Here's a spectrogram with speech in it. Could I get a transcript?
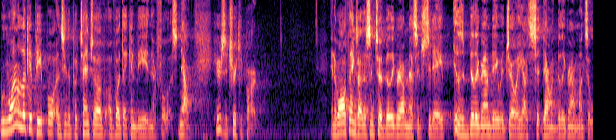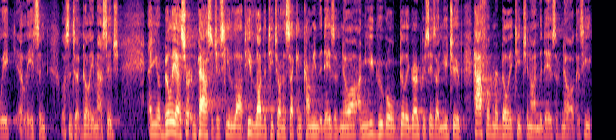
We want to look at people and see the potential of, of what they can be in their fullest. Now, here's the tricky part. And of all things, I listened to a Billy Graham message today. It was Billy Graham Day with Joey. I sit down with Billy Graham once a week at least and listen to a Billy message. And you know, Billy has certain passages he loved. He loved to teach on the second coming, the days of Noah. I mean, you Google Billy Graham crusades on YouTube, half of them are Billy teaching on the days of Noah because he,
